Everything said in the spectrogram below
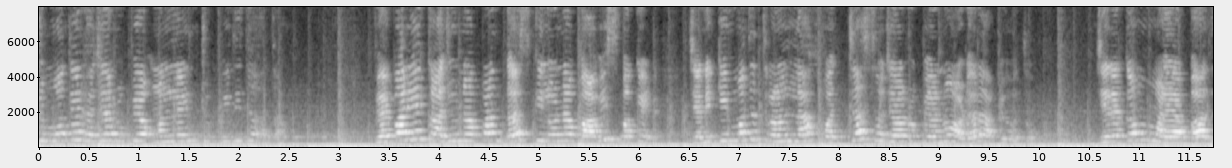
ચુમ્મોતેર હજાર રૂપિયા ઓનલાઈન ચૂકવી દીધા હતા. વેપારીએ કાજુના પણ દસ કિલોના બાવીસ બકેટ, જેની કિંમત ત્રણ લાખ પચાસ હજાર રૂપિયાનો ઓર્ડર આપ્યો હતો. જે રકમ મળ્યા બાદ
